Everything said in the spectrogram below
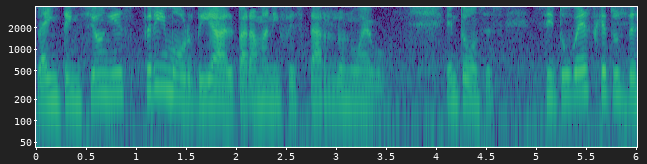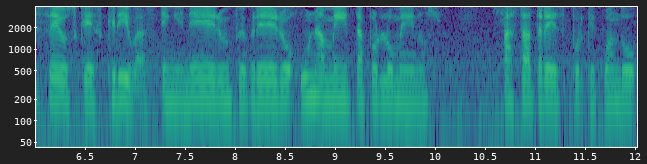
La intención es primordial para manifestar lo nuevo. Entonces, si tú ves que tus deseos que escribas en enero, en febrero, una meta por lo menos, hasta tres, porque cuando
